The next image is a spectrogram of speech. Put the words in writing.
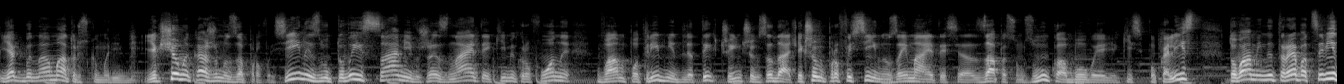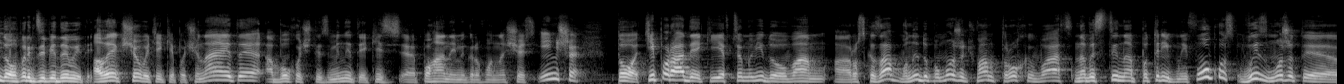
якби на аматорському рівні. Якщо ми кажемо за професійний звук, то ви самі вже знаєте, які мікрофони вам потрібні для тих чи інших задач. Якщо ви професійно займаєтеся записом звуку або ви якийсь вокаліст, то вам і не треба це відео в принципі дивитися. Але якщо ви тільки починаєте або хочете змінити якийсь е, поганий мікрофон на щось інше, то ті поради, які я в цьому відео вам розказав, вони допоможуть вам трохи вас навести на потрібний фокус. Ви зможете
